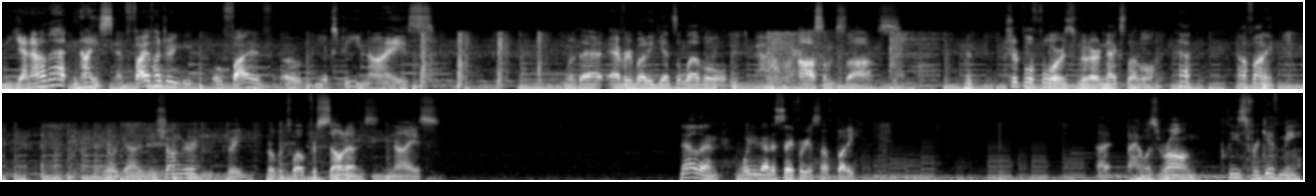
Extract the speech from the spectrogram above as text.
yen out of that? Nice. And 505 oh, EXP. Oh nice. With that, everybody gets a level. Awesome sauce. With triple fours for our next level. How funny. Feel like gotta do stronger. Great. Level 12 personas. Nice. Now then, what do you got to say for yourself, buddy? I, I was wrong. Please forgive me.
